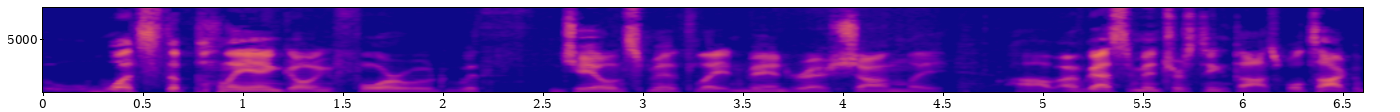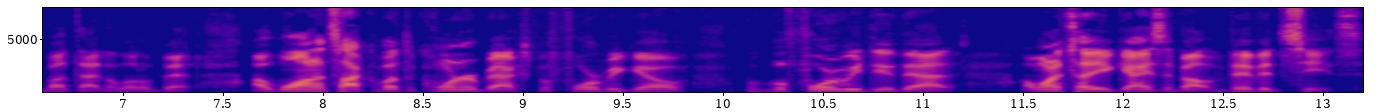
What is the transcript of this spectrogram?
what's the plan going forward with Jaylon Smith, Leighton Vander Esch, Sean Lee? Uh, I've got some interesting thoughts. We'll talk about that in a little bit. I want to talk about the cornerbacks before we go, but before we do that, I want to tell you guys about Vivid Seats.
